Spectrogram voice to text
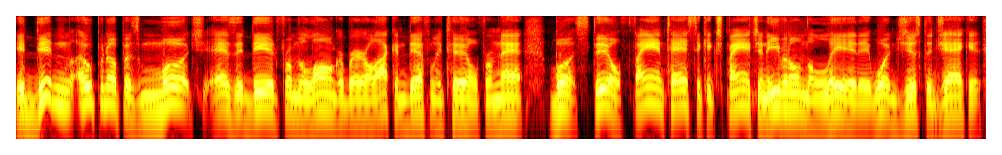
it didn't open up as much as it did from the longer barrel. I can definitely tell from that, but still fantastic expansion even on the lead. It wasn't just the jacket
